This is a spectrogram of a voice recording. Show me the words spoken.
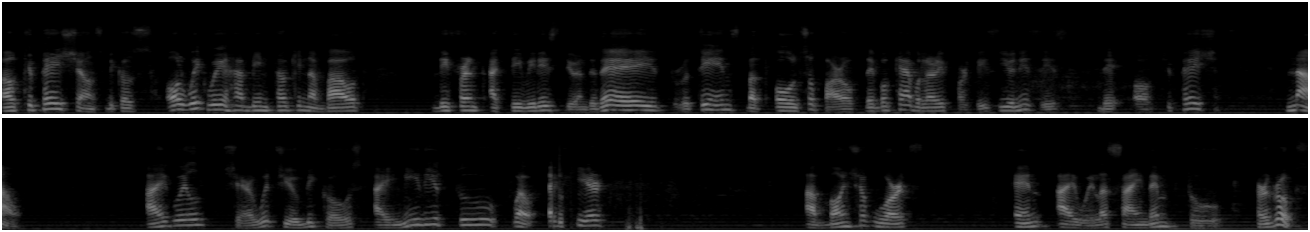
occupations because all week we have been talking about different activities during the day, routines, but also part of the vocabulary for this unit is the occupations. Now, I will share with you because I need you to, well, I will hear a bunch of words and I will assign them to per groups,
